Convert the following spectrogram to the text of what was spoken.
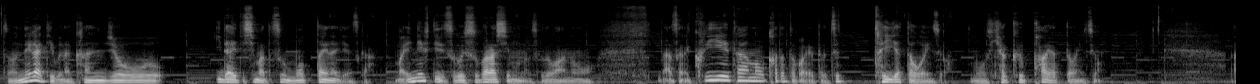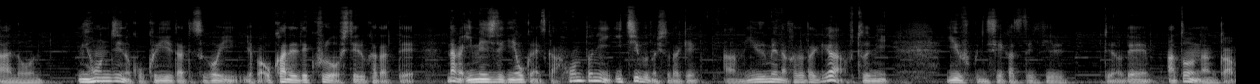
そのネガティブな感情を抱いてしまってすごいもったいないじゃないですか、まあ、NFT ってすごい素晴らしいものなんですけどあのなんですかねクリエイターの方とかやったら絶対やった方がいいんですよ。もう100%やった方がいいんですよ。あの日本人のこうクリエイターってすごいやっぱお金で苦労してる方ってなんかイメージ的に多くないですか？本当に一部の人だけあの有名な方だけが普通に裕福に生活できているっていうのであとのなんか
